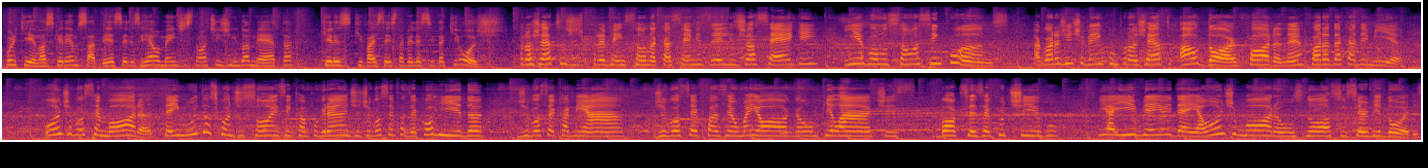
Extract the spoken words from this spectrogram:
Por quê? Nós queremos saber se eles realmente estão atingindo a meta que, eles, que vai ser estabelecida aqui hoje. Projetos de prevenção na CACEMES, eles já seguem em evolução há cinco anos. Agora a gente vem com um projeto outdoor, fora, né? Fora da academia. Onde você mora, tem muitas condições em Campo Grande de você fazer corrida, de você caminhar, de você fazer uma yoga, um pilates, boxe executivo. E aí veio a ideia, onde moram os nossos servidores?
